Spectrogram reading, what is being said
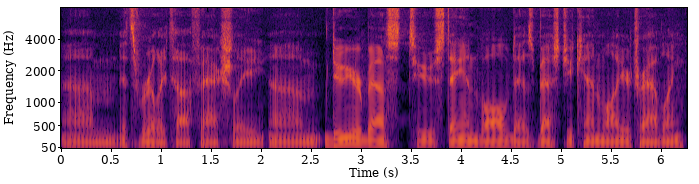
Um, it's really tough, actually. Um, do your best to stay involved as best you can while you're traveling.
